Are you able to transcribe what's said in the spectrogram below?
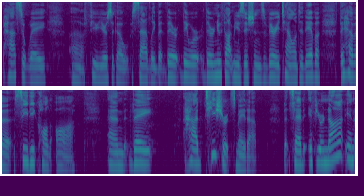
passed away uh, a few years ago, sadly, but they're, they were they're New Thought musicians, very talented. They have a they have a CD called Awe, and they had T-shirts made up that said, "If you're not in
